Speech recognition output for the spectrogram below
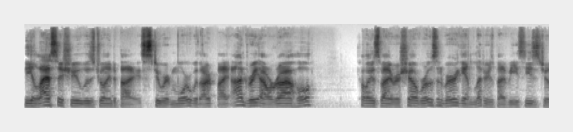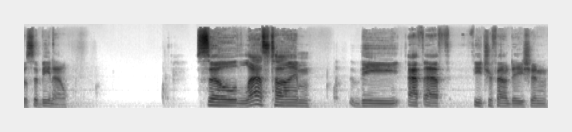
the last issue was joined by Stuart Moore with art by Andre Araujo, colors by Rachelle Rosenberg, and letters by VC's Joe Sabino. So, last time the FF Future Foundation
